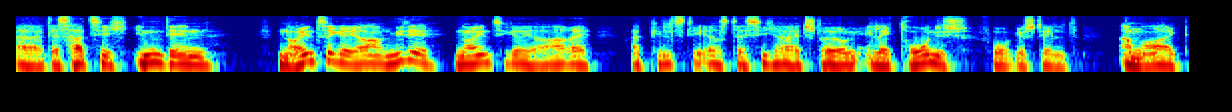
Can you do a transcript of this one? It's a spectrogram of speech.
Äh, das hat sich in den 90er Jahren, Mitte 90er Jahre, hat Pilz die erste Sicherheitssteuerung elektronisch vorgestellt am Markt.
